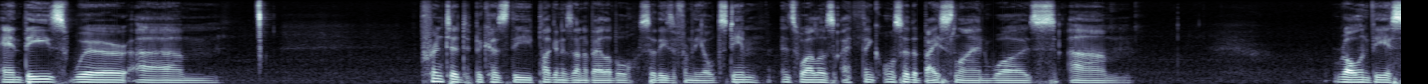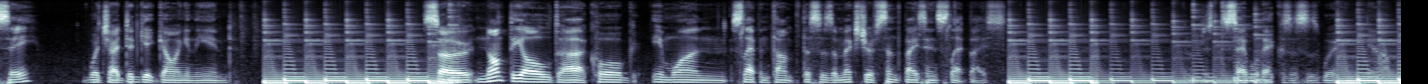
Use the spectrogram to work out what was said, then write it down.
And these were um, printed because the plugin is unavailable. So these are from the old stem, as well as I think also the bass line was um, Roland VSC, which I did get going in the end. So not the old uh, Korg M1 slap and thump. This is a mixture of synth bass and slap bass. Just disable that because this is working now.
